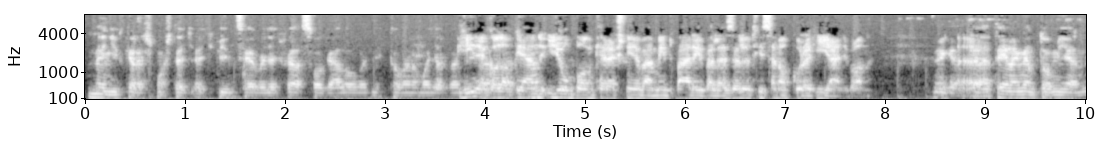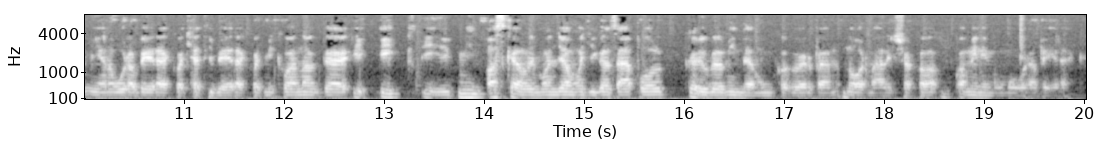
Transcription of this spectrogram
mennyit keres most egy, egy pincér, vagy egy felszolgáló, vagy mit tudom a magyar Hírek alapján jobban keres nyilván, mint pár évvel ezelőtt, hiszen akkor a hiány van. Igen, uh, tehát tényleg nem tudom milyen, milyen órabérek, vagy heti bérek, vagy mik vannak, de itt, itt, itt azt kell, hogy mondjam, hogy igazából körülbelül minden munkahörben normálisak a, a minimum órabérek.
